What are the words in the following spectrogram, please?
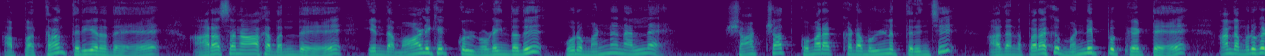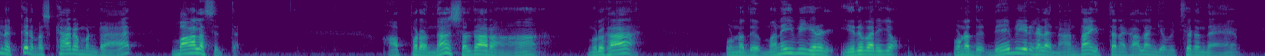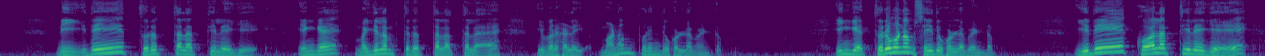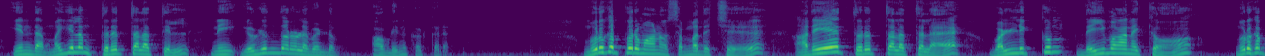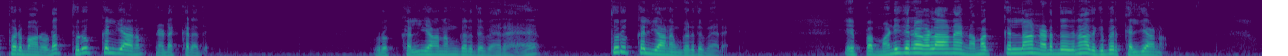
அப்போத்தான் தெரிகிறது அரசனாக வந்து இந்த மாளிகைக்குள் நுழைந்தது ஒரு மன்னன் அல்ல. சாட்சாத் குமரக்கடவுள்னு தெரிஞ்சு அதன் பிறகு மன்னிப்பு கேட்டு அந்த முருகனுக்கு நமஸ்காரம் பண்ணுறார் பாலசித்தன். அப்புறம்தான் சொல்கிறாராம் முருகா உனது மனைவிகள் இருவரையும் உனது தேவியர்களை நான் தான் இத்தனை காலம் இங்கே வச்சுருந்தேன். நீ இதே திருத்தலத்திலேயே எங்கே மகிழம் திருத்தலத்தில் இவர்களை மனம் புரிந்து கொள்ள வேண்டும். இங்கே திருமணம் செய்து கொள்ள வேண்டும். இதே கோலத்திலேயே இந்த மயிலம் திருத்தலத்தில் நீ எழுந்தருள வேண்டும் அப்படின்னு கேட்கிற முருகப்பெருமானம் சம்மதிச்சு அதே திருத்தலத்தில் வள்ளிக்கும் தெய்வானைக்கும் முருகப்பெருமானோட திருக்கல்யாணம் நடக்கிறது. ஒரு கல்யாணம்ங்கிறது வேற திருக்கல்யாணம்ங்கிறது வேற. இப்போ மனிதர்களான நமக்கெல்லாம் நடந்ததுன்னா அதுக்கு பேர் கல்யாணம்.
